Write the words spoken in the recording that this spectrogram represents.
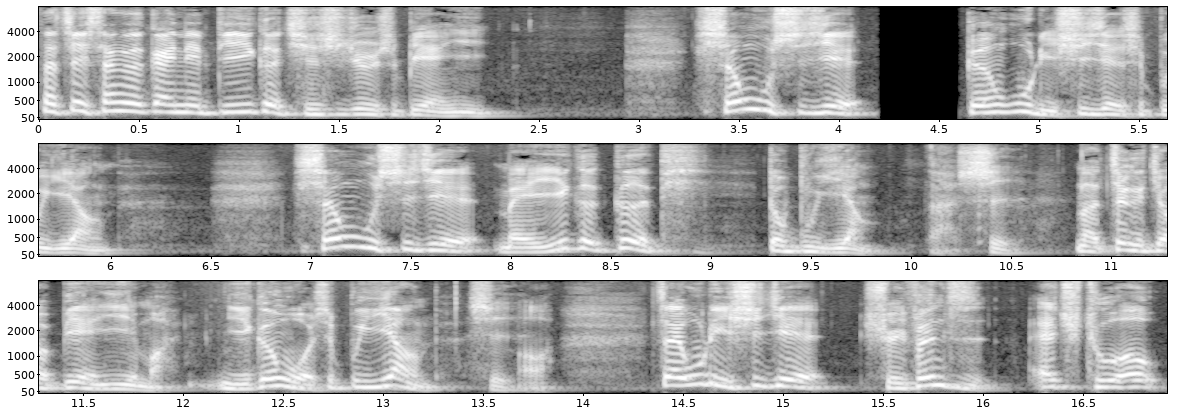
那这三个概念，第一个其实就是变异。生物世界跟物理世界是不一样的。生物世界每一个个体都不一样啊，是。那这个叫变异嘛？你跟我是不一样的，是啊。在物理世界，水分子 H2O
